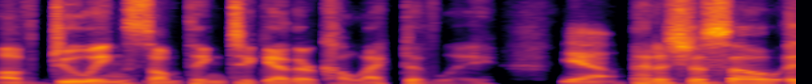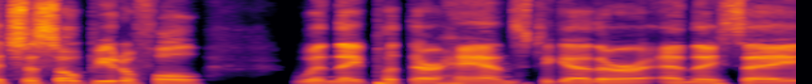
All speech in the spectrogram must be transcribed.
of doing something together collectively. yeah. And it's just so it's just so beautiful when they put their hands together and they say,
